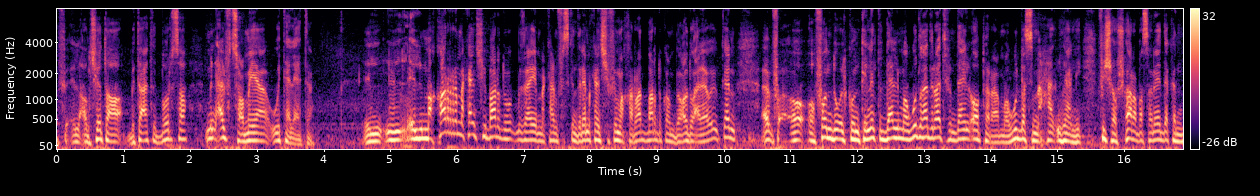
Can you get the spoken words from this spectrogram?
في الأنشطة بتاعة البورصة من 1903 المقر ما كانش برضو زي ما كان في اسكندرية ما كانش في مقرات برضو كانوا بيقعدوا على كان فندق الكونتيننت ده اللي موجود لغاية دلوقتي في ميدان الأوبرا موجود بس يعني في شوشرة بصرية. ده كان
